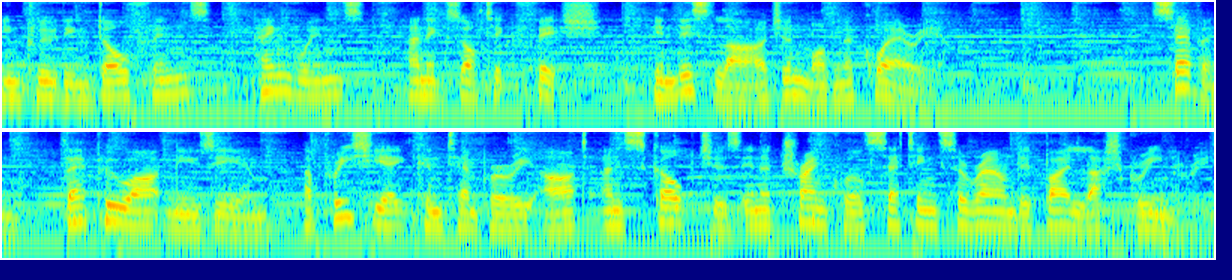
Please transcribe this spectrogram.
including dolphins, penguins, and exotic fish, in this large and modern aquarium. 7. Beppu Art Museum, appreciate contemporary art and sculptures in a tranquil setting surrounded by lush greenery.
